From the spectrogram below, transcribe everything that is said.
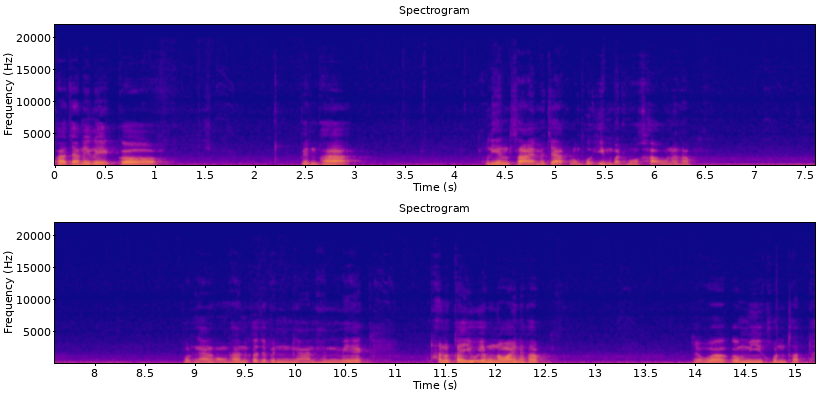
พระอาจารย์นิเลกก็เป็นพระ เรียนสายมาจากหลวงพ่ออิ่มวัดหัวเขานะครับ ผลงานของท่านก็จะเป็นงานแฮนด์เมดท่านก็อายุยังน้อยนะครับ แต่ว่าก็มีคนศรัทธ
